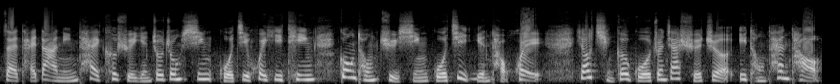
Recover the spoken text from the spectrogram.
在台大宁泰科学研究中心国际会议厅共同举行国际研讨会，邀请各国专家学者一同探讨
